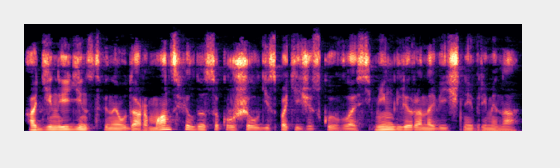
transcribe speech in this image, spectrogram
Один единственный удар Мансфилда сокрушил деспотическую власть Минглера на вечные времена.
